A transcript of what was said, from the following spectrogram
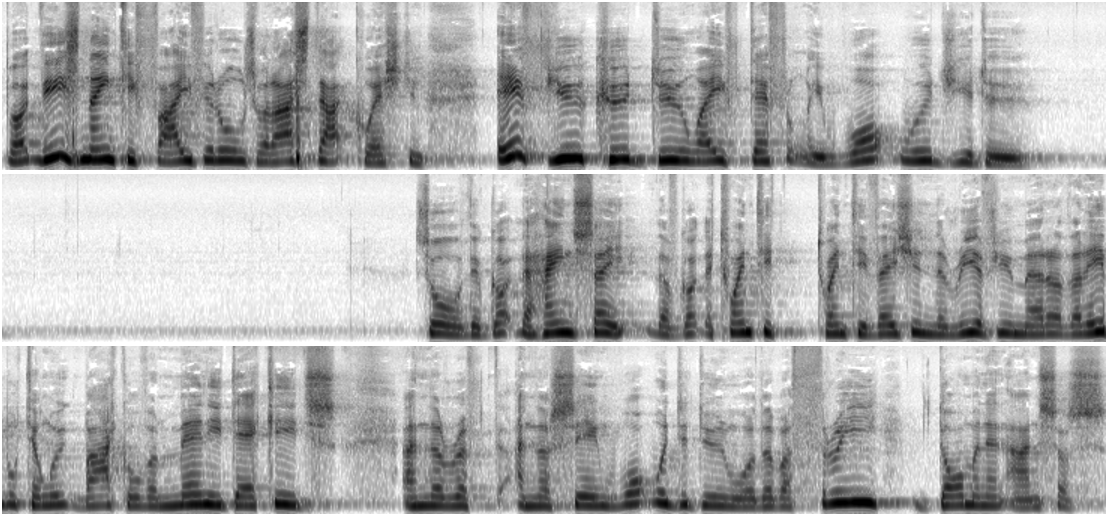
But these 95 year olds were asked that question if you could do life differently, what would you do? So they've got the hindsight, they've got the 2020 vision, the rear view mirror. They're able to look back over many decades and they're, and they're saying, What would you do more? There were three dominant answers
